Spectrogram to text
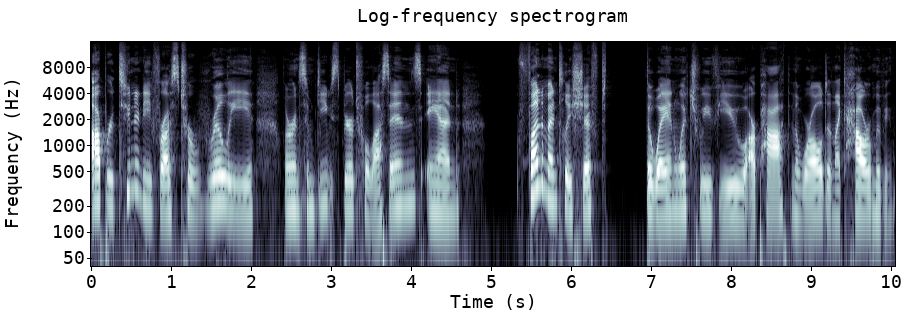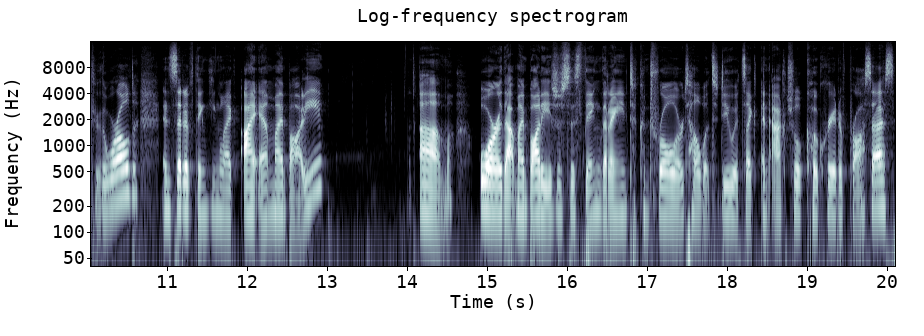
opportunity for us to really learn some deep spiritual lessons and fundamentally shift the way in which we view our path in the world and like how we're moving through the world instead of thinking like I am my body um or that my body is just this thing that I need to control or tell what to do. It's like an actual co creative process,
